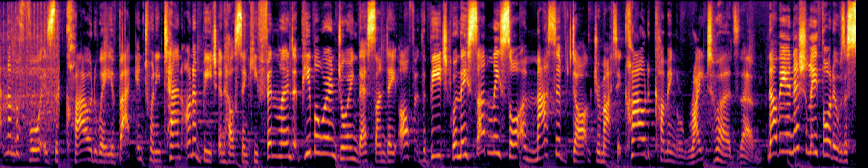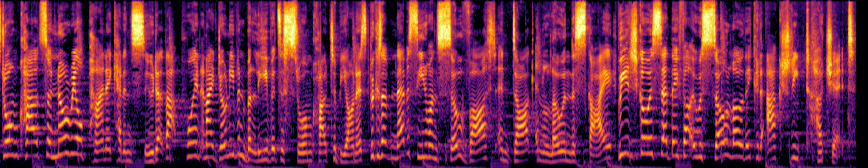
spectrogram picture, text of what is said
At number 4 is the Cloud Wave. Back in 2010 on a beach in Helsinki, Finland, people were enjoying their Sunday off at the beach when they suddenly saw a massive dark dramatic cloud coming right towards them. Now they initially thought it was a storm cloud so no real panic had ensued at that point and I don't even believe it's a storm cloud to be honest because I've never seen one so vast and dark and low in the sky. Beachgoers said they felt it was so low they could actually touch it.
